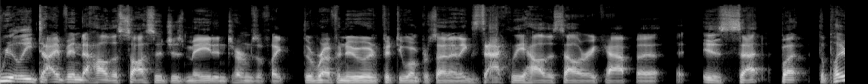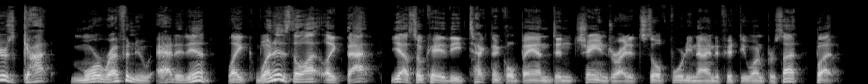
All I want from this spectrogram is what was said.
really dive into how the sausage is made in terms of like the revenue and 51% and exactly how the salary cap uh, is set. But the players got more revenue added in. Like when is the lot like that? Yes, okay, the technical band didn't change, right? It's still 49 to 51%, but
